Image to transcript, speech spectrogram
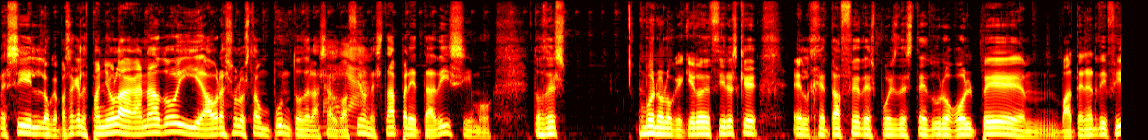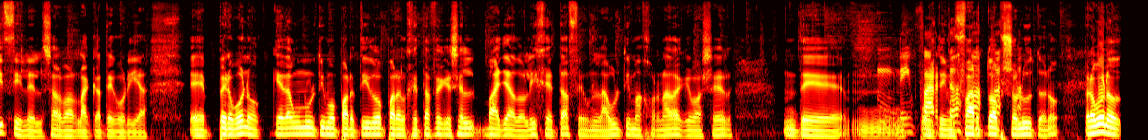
Eh, sí, lo que pasa es que el Español ha ganado y ahora solo está a un punto de la salvación, está apretadísimo. Entonces, bueno, lo que quiero decir es que el Getafe, después de este duro golpe, mm, va a tener difícil el salvar la categoría. Eh, pero bueno, queda un último partido para el Getafe, que es el Valladolid-Getafe, la última jornada que va a ser de, pues, de infarto. infarto absoluto, ¿no? Pero bueno,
